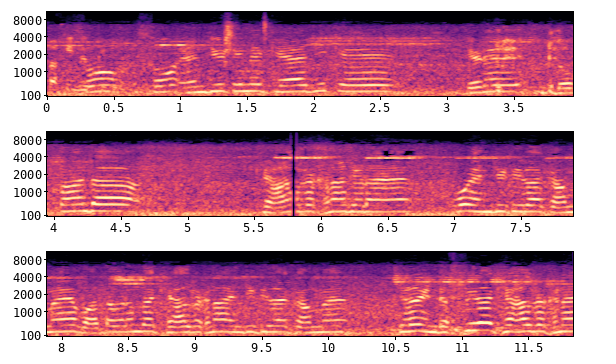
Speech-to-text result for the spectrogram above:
ਬਾਕੀ ਸੋ ਸੋ ਐਨਜੀਟੀ ਨੇ ਕਿਹਾ ਜੀ ਕਿ ਜਿਹੜੇ ਲੋਕਾਂ ਦਾ ਖਿਆਲ ਰੱਖਣਾ ਜਿਹੜਾ ਹੈ ਉਹ ਐਨਜੀਟੀ ਦਾ ਕੰਮ ਹੈ ਵਾਤਾਵਰਨ ਦਾ ਖਿਆਲ ਰੱਖਣਾ ਐਨਜੀਟੀ ਦਾ ਕੰਮ ਹੈ ਜਿਹੜਾ ਇੰਡਸਟਰੀ ਦਾ ਖਿਆਲ ਰੱਖਣਾ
